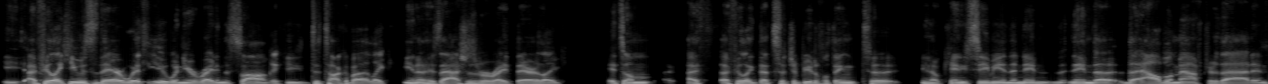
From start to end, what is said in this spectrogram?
he, i feel like he was there with you when you're writing the song like you to talk about like you know his ashes were right there like it's um i i feel like that's such a beautiful thing to you know can you see me and the name name the the album after that and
